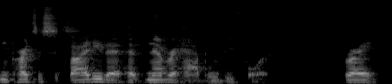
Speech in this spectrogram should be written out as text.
in parts of society that have never happened before, right?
